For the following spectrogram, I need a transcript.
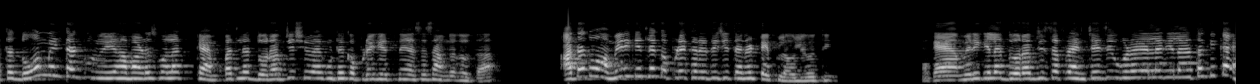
आता दोन मिनिटांपूर्वी हा माणूस मला कॅम्पातल्या दोराबजी शिवाय कुठे कपडे घेत नाही असं सांगत होता. आता तो अमेरिकेतल्या कपडे खरेदीची त्यानं टेप लावली होती. काय अमेरिकेला दोराबजीचा फ्रँचायझी उघडायला गेला होता की काय?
